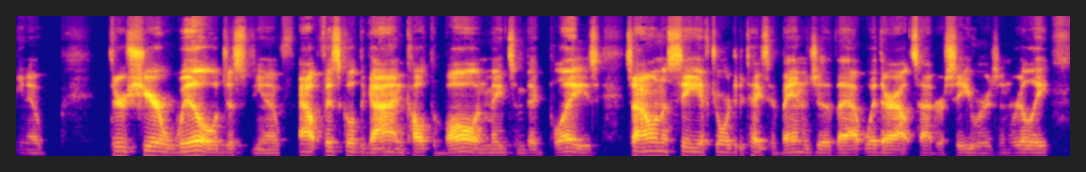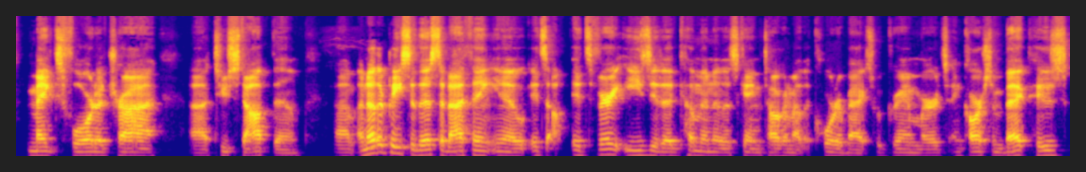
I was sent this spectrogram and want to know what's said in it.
you know through sheer will, just you know, out physical the guy and caught the ball and made some big plays. So I want to see if Georgia takes advantage of that with their outside receivers and really makes Florida try uh, to stop them. Um, another piece of this that I think you know it's it's very easy to come into this game talking about the quarterbacks with Graham Mertz and Carson Beck, who's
